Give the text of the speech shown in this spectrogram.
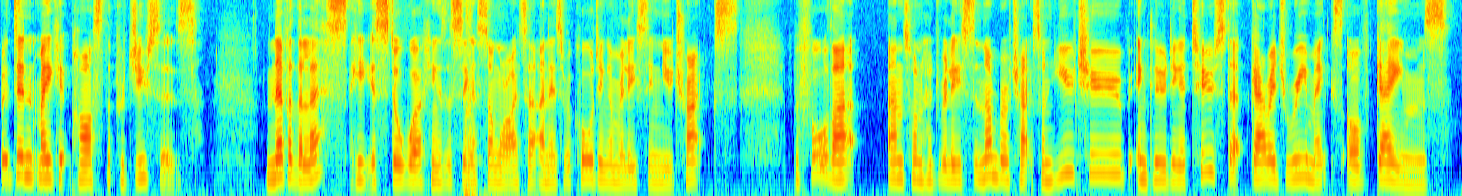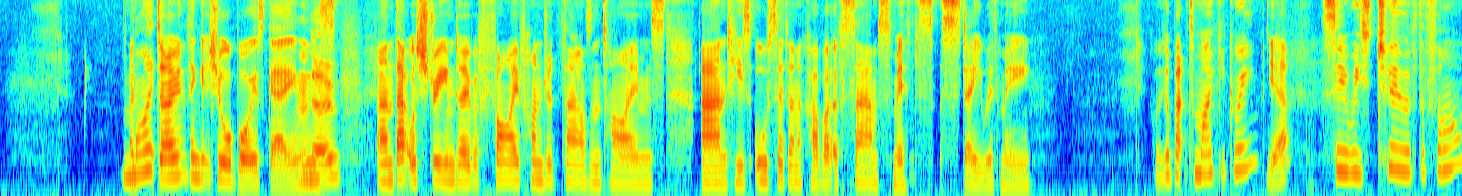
but didn't make it past the producers. Nevertheless, he is still working as a singer songwriter and is recording and releasing new tracks. Before that, Anton had released a number of tracks on YouTube, including a two step garage remix of Games. I don't think it's your boys' games. No. And that was streamed over 500,000 times. And he's also done a cover of Sam Smith's Stay With Me. we go back to Mikey Green. Yep. Series two of the farm.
